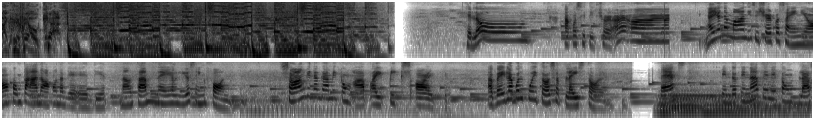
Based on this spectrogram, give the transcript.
like a Hellcat. Hello! Ako si Teacher RR. Ngayon naman, isi-share ko sa inyo kung paano ako nag edit ng thumbnail using phone. So, ang ginagamit kong app ay PixArt. Available po ito sa Play Store. Next, pindutin natin itong plus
